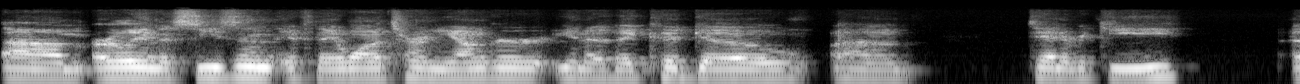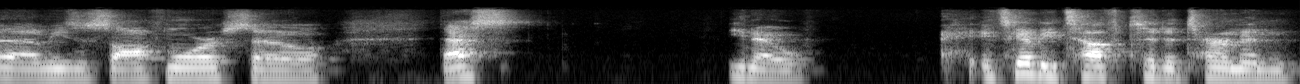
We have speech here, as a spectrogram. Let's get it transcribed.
um, early in the season. If they want to turn younger, you know, they could go um, Tanner McKee. Um, he's a sophomore. So that's, you know, it's going to be tough to determine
